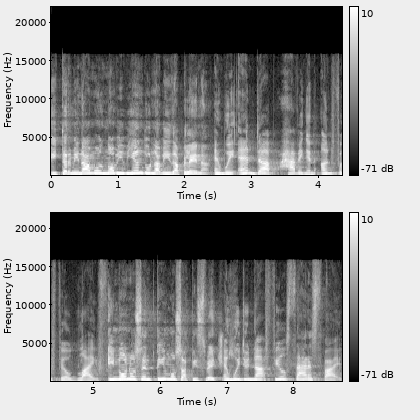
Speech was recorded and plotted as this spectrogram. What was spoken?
Y terminamos no viviendo una vida plena And we end up having an unfulfilled life. y no nos sentimos satisfechos. And we do not feel satisfied.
